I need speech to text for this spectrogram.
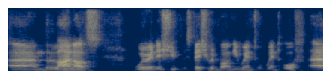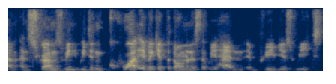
Um, the lineouts were an issue, especially when Bongi went went off. Um, and scrums, we, we didn't quite ever get the dominance that we had in, in previous weeks.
